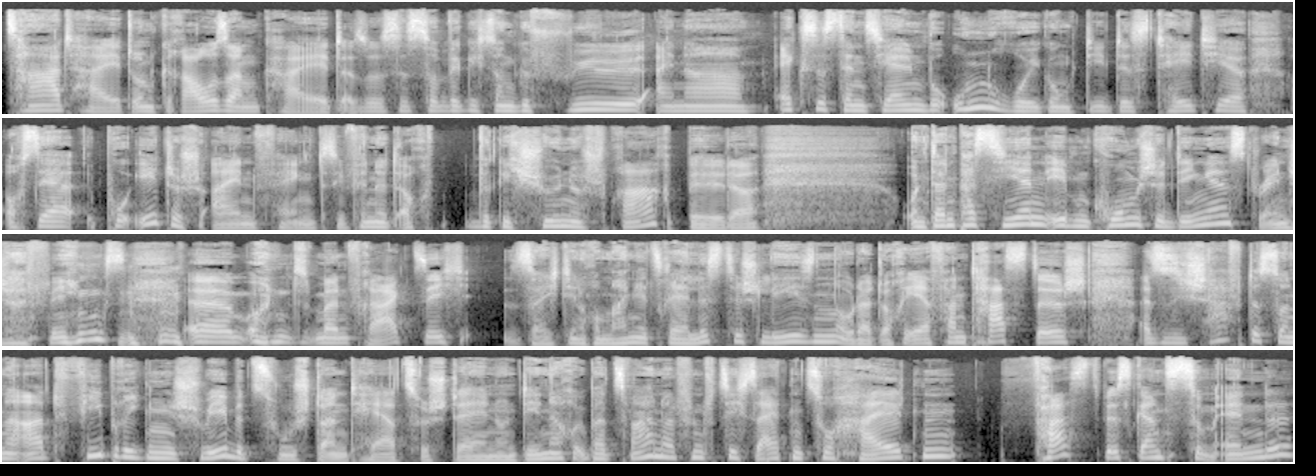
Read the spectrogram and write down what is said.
Zartheit und Grausamkeit. Also es ist so wirklich so ein Gefühl einer existenziellen Beunruhigung, die Distate hier auch sehr poetisch einfängt. Sie findet auch wirklich schöne Sprachbilder. Und dann passieren eben komische Dinge, Stranger Things. ähm, und man fragt sich, soll ich den Roman jetzt realistisch lesen oder doch eher fantastisch? Also sie schafft es, so eine Art fiebrigen Schwebezustand herzustellen und den auch über 250 Seiten zu halten, fast bis ganz zum Ende.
